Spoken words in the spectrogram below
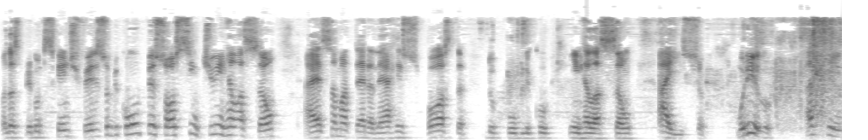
uma das perguntas que a gente fez é sobre como o pessoal se sentiu em relação a essa matéria, né? A resposta do público em relação a isso. Murilo, assim,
